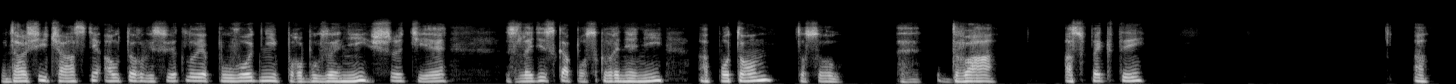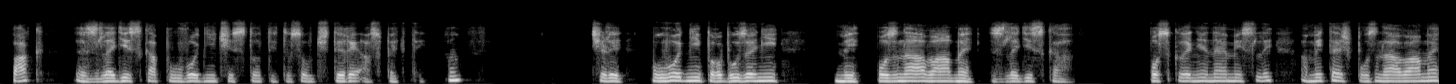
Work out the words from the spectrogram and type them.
V další části autor vysvětluje původní probuzení, šrt je z hlediska poskvrnění a potom, to jsou eh, dva aspekty, a pak z hlediska původní čistoty, to jsou čtyři aspekty. Hm? Čili původní probuzení my poznáváme z hlediska poskvrněné mysli a my tež poznáváme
